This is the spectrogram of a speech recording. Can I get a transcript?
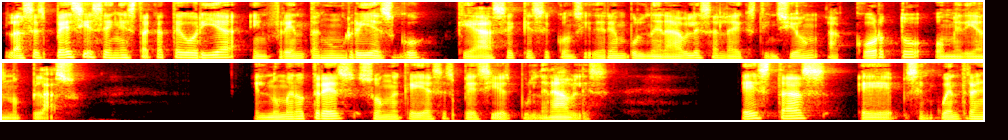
Las especies en esta categoría enfrentan un riesgo que hace que se consideren vulnerables a la extinción a corto o mediano plazo. El número tres son aquellas especies vulnerables. Estas eh, se encuentran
